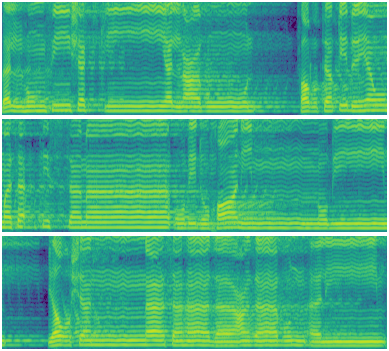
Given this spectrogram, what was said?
بل هم في شك يلعبون. فارتقب يوم تأتي السماء بدخان مبين. يغشى الناس هذا عذاب أليم.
